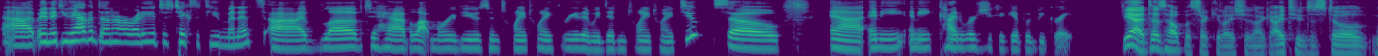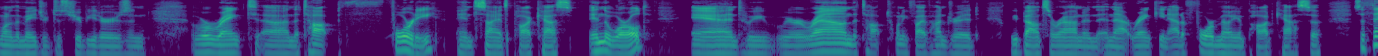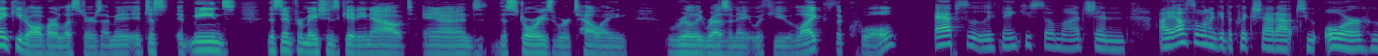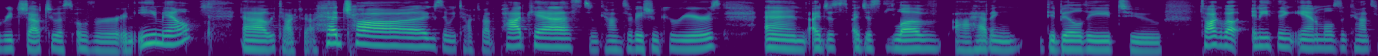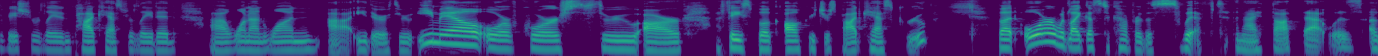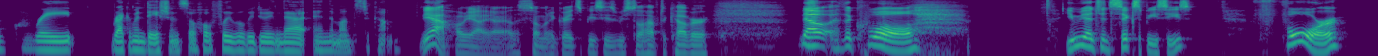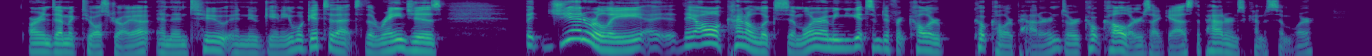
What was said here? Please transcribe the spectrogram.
uh, and if you haven't done it already, it just takes a few minutes. Uh, I'd love to have a lot more reviews in 2023 than we did in 2022. So uh, any any kind words you could give would be great. Yeah, it does help with circulation. Like iTunes is still one of the major distributors, and we're ranked uh, in the top 40 in science podcasts in the world. And we, we're around the top 2,500. We bounce around in, in that ranking out of 4 million podcasts. So, so thank you to all of our listeners. I mean, it just, it means this information is getting out and the stories we're telling really resonate with you, like the Quoll. Absolutely. Thank you so much. And I also want to give a quick shout out to Orr, who reached out to us over an email. Uh, we talked about hedgehogs and we talked about the podcast and conservation careers. And I just, I just love uh, having the ability to talk about anything animals and conservation related and podcast related one on one, either through email or, of course, through our Facebook All Creatures Podcast group. But Orr would like us to cover the Swift. And I thought that was a great recommendation. So hopefully we'll be doing that in the months to come. Yeah. Oh, yeah. Yeah. There's so many great species we still have to cover. Now, the quoll, you mentioned six species. Four are endemic to Australia, and then two in New Guinea. We'll get to that to the ranges, but generally, uh, they all kind of look similar. I mean, you get some different color coat color patterns or coat colors, I guess. The pattern's kind of similar.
